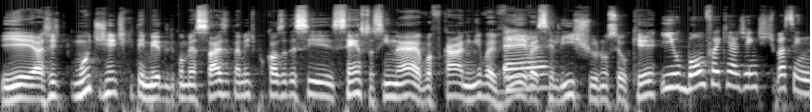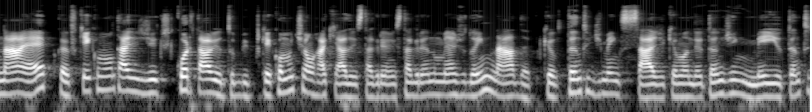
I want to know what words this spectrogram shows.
E a gente, um monte de gente que tem medo de começar exatamente por causa desse senso, assim, né? Vai ficar, ninguém vai ver, É. vai ser lixo, não sei o quê. E o bom foi que a gente, tipo assim, na época, eu fiquei com vontade de cortar o YouTube, porque como tinham hackeado o Instagram, o Instagram não me ajudou em nada, porque o tanto de mensagem que eu mandei, o tanto de e-mail, tanto,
